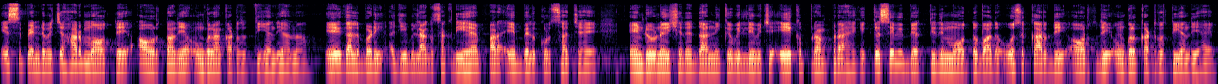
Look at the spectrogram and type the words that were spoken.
ਇਸ ਪਿੰਡ ਵਿੱਚ ਹਰ ਮੌਤ ਤੇ ਔਰਤਾਂ ਦੀਆਂ ਉਂਗਲਾਂ ਕੱਟ ਦਿੱਤੀ ਜਾਂਦੀਆਂ ਹਨ। ਇਹ ਗੱਲ ਬੜੀ ਅਜੀਬ ਲੱਗ ਸਕਦੀ ਹੈ, ਪਰ ਇਹ ਬਿਲਕੁਲ ਸੱਚ ਹੈ। ਇੰਡੋਨੇਸ਼ੀਆ ਦੇ ਦਾਨੀ ਕਬੀਲੇ ਵਿੱਚ ਇਹ ਇੱਕ ਪਰੰਪਰਾ ਹੈ ਕਿ ਕਿਸੇ ਵੀ ਵਿਅਕਤੀ ਦੀ ਮੌਤ ਤੋਂ ਬਾਅਦ ਉਸ ਘਰ ਦੀ ਔਰਤ ਦੀ ਉਂਗਲ ਕੱਟ ਦਿੱਤੀ ਜਾਂਦੀ ਹੈ।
